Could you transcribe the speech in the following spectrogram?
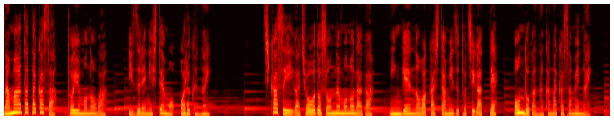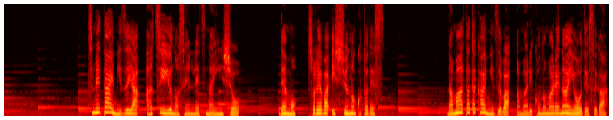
生暖かさというものはいずれにしても悪くない。地下水がちょうどそんなものだが、人間の沸かした水と違って温度がなかなか冷めない。冷たい水や熱い湯の鮮烈な印象。でも、それは一瞬のことです。生温かい水はあまり好まれないようですが、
